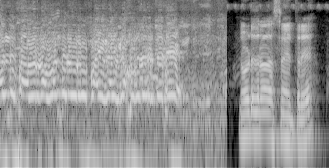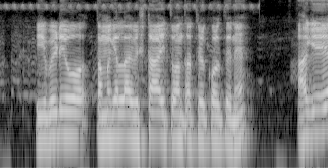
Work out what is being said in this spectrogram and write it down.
ಒಂದು ಸಾವಿರದ ಒಂದು ನೂರು ರೂಪಾಯಿಗಳಿಗೆ ಮುಗಿದಿರುತ್ತದೆ. ನೋಡಿದ್ರಲ್ಲ ಸ್ನೇಹಿತರೆ, ಈ ವಿಡಿಯೋ ತಮಗೆಲ್ಲ ಇಷ್ಟ ಆಯಿತು ಅಂತ ತಿಳ್ಕೊಳ್ತೀನಿ. ಹಾಗೆಯೇ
